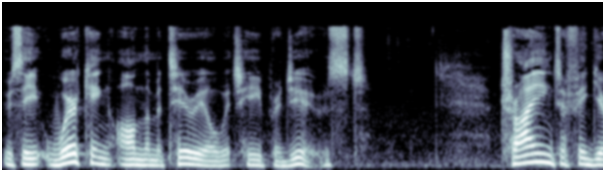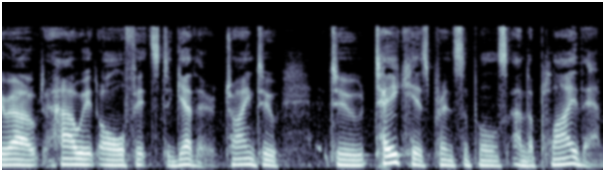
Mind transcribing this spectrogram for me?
you see, working on the material which he produced, trying to figure out how it all fits together, trying to, to take his principles and apply them,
